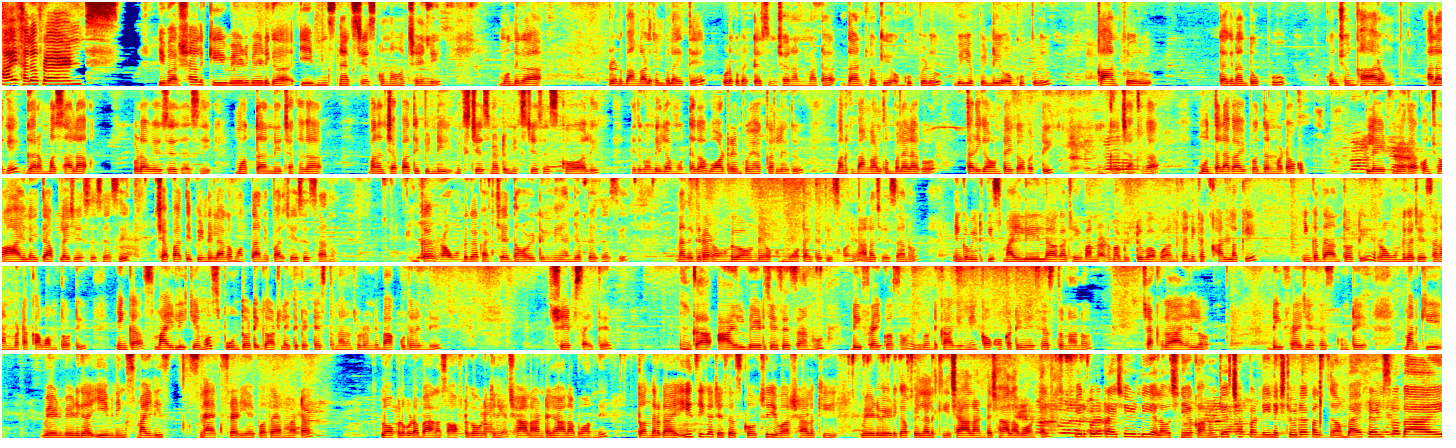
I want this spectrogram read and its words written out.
Hi hello friends ఈ వర్షాలకి వేడివేడిగా ఈవినింగ్ స్నాక్స్ చేసుకుందాం వచ్చేయండి. ముందుగా రెండు బంగాళదుంపలు అయితే ఉడకబెట్టేసి ఉంచారనమాట దాంట్లోకి ఒక గుప్పెడు బియ్యం పిండి ఒక గుప్పెడు కార్న్ఫ్లోరు తగినంత ఉప్పు కొంచెం కారం అలాగే గరం మసాలా కూడా వేసేసేసి మొత్తాన్ని చక్కగా మనం చపాతీ పిండి మిక్స్ చేసినట్టు మిక్స్ చేసేసుకోవాలి. ఇదిగోండి ఇలా ముద్దగా వాటర్ ఏం పోయక్కర్లేదు. మనకి బంగాళదుంపలు ఎలాగో తడిగా ఉంటాయి కాబట్టి ఇంకా చక్కగా ముద్దలాగా అయిపోద్ది అనమాట ఒక ప్లేట్ మీద కొంచెం ఆయిల్ అయితే అప్లై చేసేసేసి చపాతీ పిండిలాగా మొత్తాన్ని పరిచేసేసాను. ఇంకా రౌండ్గా కట్ చేద్దాం వీటిల్ని అని చెప్పేసేసి నా దగ్గర రౌండ్గా ఉండే ఒక మూట అయితే తీసుకొని అలా చేశాను. ఇంకా వీటికి స్మైలీ లాగా చేయమన్నాడు మా బిట్టు బాబు. అందుకని ఇంకా కళ్ళకి ఇంకా దాంతో రౌండ్గా చేశాను అనమాట కవంతో ఇంకా స్మైలీకి ఏమో స్పూన్ తోటి ఘాట్లు అయితే పెట్టేస్తున్నాను. చూడండి బాగా కుదిరింది. షేప్స్ అయితే. ఇంకా ఆయిల్ వేడి చేసేసాను. డీప్ ఫ్రై కోసం. ఇదిగోండి కాగింది ఇంకా ఒక్కొక్కటి వేసేస్తున్నాను. చక్కగా ఆయిల్లో డీప్ ఫ్రై చేసేసుకుంటే మనకి వేడివేడిగా ఈవినింగ్ స్మైలీ స్నాక్స్ రెడీ అయిపోతాయి అన్నమాట లోపల కూడా బాగా సాఫ్ట్గా ఉడికినాయి. చాలా అంటే చాలా బాగుంది. తొందరగా ఈజీగా చేసేసుకోవచ్చు. ఈ వర్షాలకి వేడివేడిగా పిల్లలకి చాలా అంటే చాలా బాగుంటాయి. మీరు కూడా ట్రై చేయండి. ఎలా వచ్చినాయో కామెంట్ చేసి చెప్పండి. నెక్స్ట్ వీడియో కలుద్దాం. Bye friends bye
